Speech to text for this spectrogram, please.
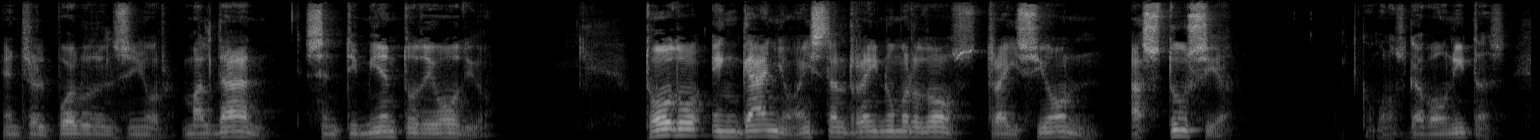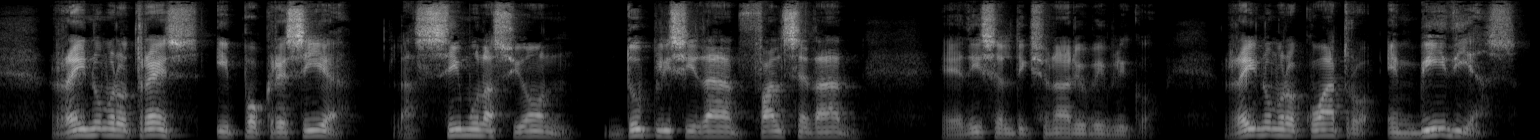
entre el pueblo del Señor. Maldad, sentimiento de odio. Todo engaño. Ahí está el rey número dos. Traición, astucia, como los gabaonitas. Rey número tres. Hipocresía, la simulación, duplicidad, falsedad, eh, dice el diccionario bíblico. Rey número cuatro. Envidias.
